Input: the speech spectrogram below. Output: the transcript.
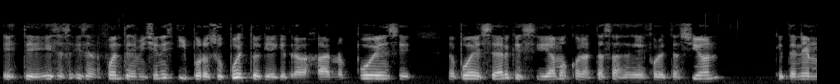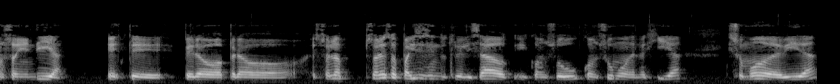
este, esas, esas fuentes de emisiones y por supuesto que hay que trabajar. No puede ser, no puede ser que sigamos con las tasas de deforestación que tenemos hoy en día. Este, pero, pero son, los, son esos países industrializados y con su consumo de energía su modo de vida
